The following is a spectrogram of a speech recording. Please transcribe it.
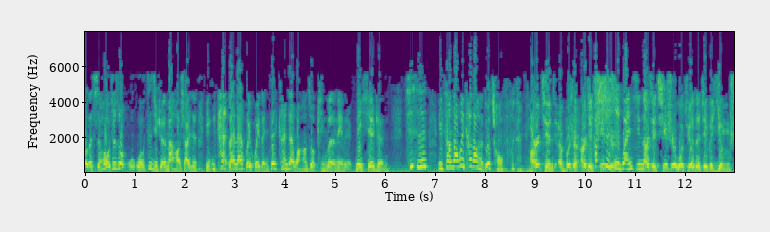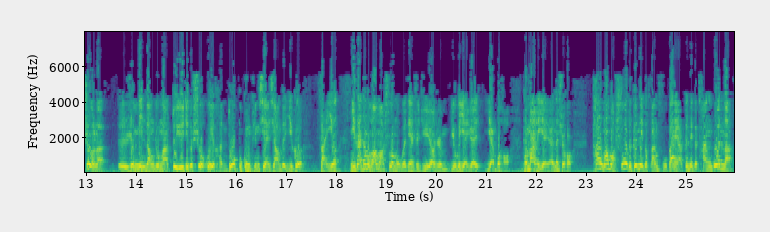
有的时候就是说我我自己觉得蛮好笑，就是你你看来来回回的，你再看在网上做评论的那那些人，其实你常常会看到很多重复的。而且呃不是，而且其实事事关心的，而且。其实我觉得这个影射了呃人民当中啊，对于这个社会很多不公平现象的一个反应。你看他们往往说某个电视剧要是有个演员演不好，他骂了演员的时候，他往往说的跟那个反腐败啊，跟那个贪官呐，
